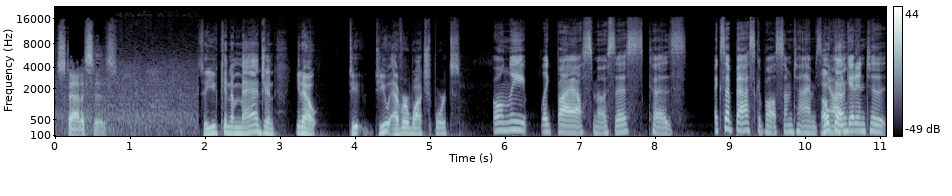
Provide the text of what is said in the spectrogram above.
status is. So you can imagine, you know, do, do you ever watch sports? Only like by osmosis, because except basketball sometimes. You okay. know, I get into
